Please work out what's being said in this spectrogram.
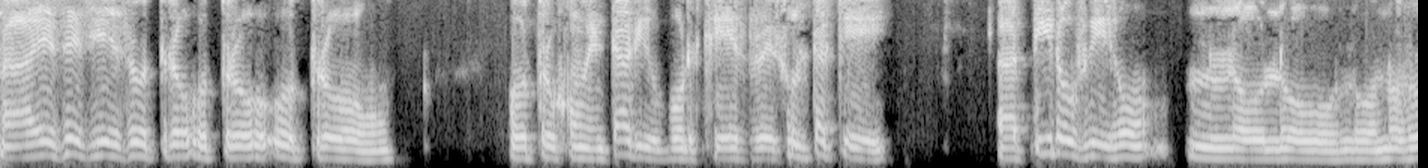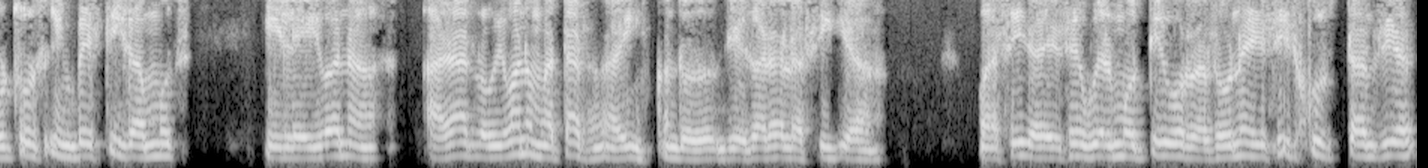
Ah, ese sí es otro, otro, otro otro comentario, porque resulta que a tiro fijo lo, lo, nosotros investigamos y le iban a, dar, lo iban a matar ahí cuando llegara la silla Así, ese fue el motivo, razones y circunstancias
